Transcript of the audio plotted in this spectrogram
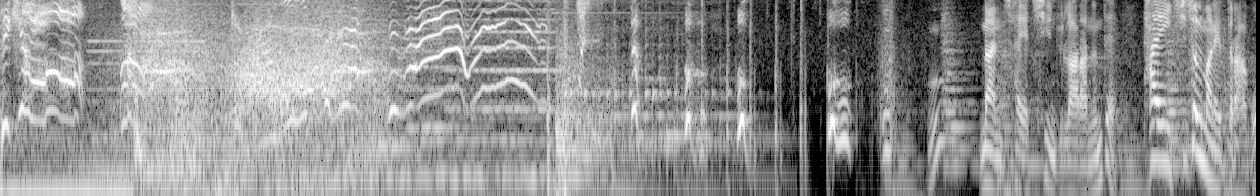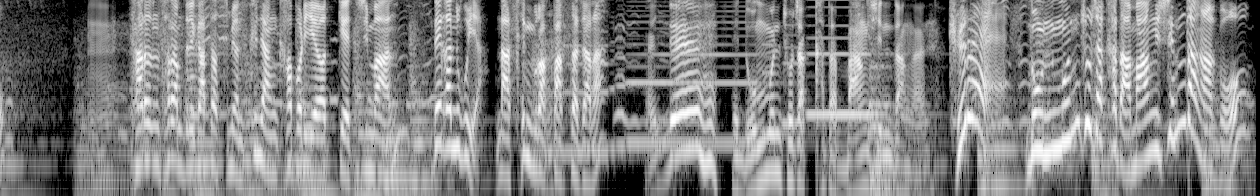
비켜! 난 차에 치인 줄 알았는데 다행히 기절만 했더라고. 다른 사람들 같았으면 그냥 가버리었겠지만 내가 누구야? 나 생물학 박사잖아. 네, 논문 조작하다 망신당한 그래, 논문 조작하다 망신당하고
